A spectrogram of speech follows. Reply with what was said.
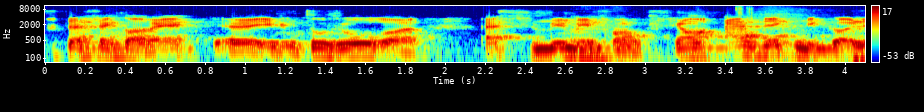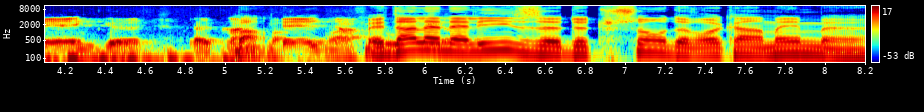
tout à fait correct euh, et j'ai toujours euh, assumé mes fonctions avec mes collègues euh, comme Bon. tels. Mais dans l'analyse de tout ça, on devra quand même euh,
